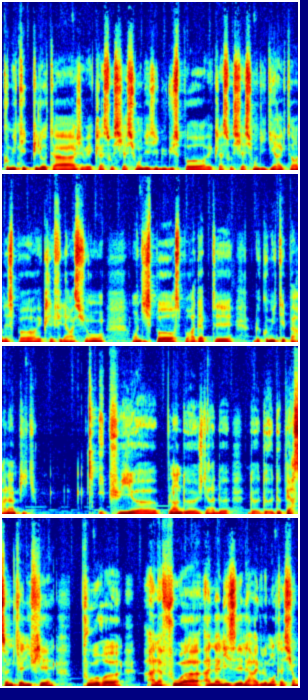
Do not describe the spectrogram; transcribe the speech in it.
comité de pilotage, avec l'association des élus du sport, avec l'association des directeurs des sports, avec les fédérations handisport, sport adapté, le comité paralympique, et puis euh, plein de, personnes qualifiées pour euh, à la fois analyser la réglementation,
